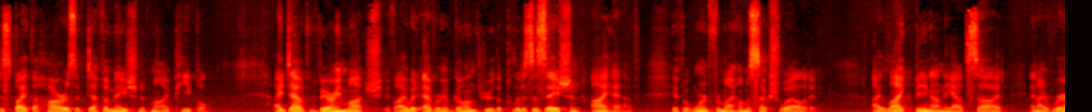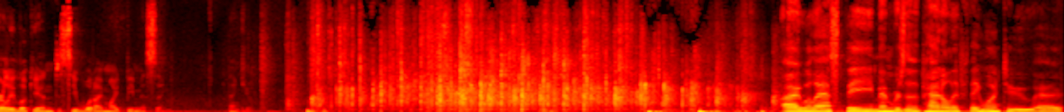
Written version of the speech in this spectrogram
despite the horrors of defamation of my people. I doubt very much if I would ever have gone through the politicization I have if it weren't for my homosexuality. I like being on the outside, and I rarely look in to see what I might be missing. Thank you. I will ask the members of the panel if they want to uh,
